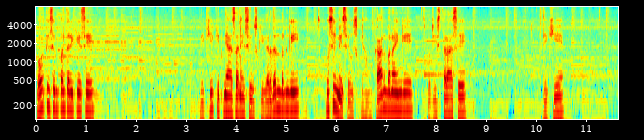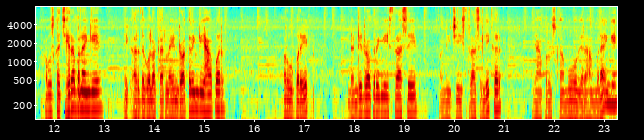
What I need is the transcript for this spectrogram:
बहुत ही सिंपल तरीके से। देखिए कितनी आसानी से उसकी गर्दन बन गई। उसी में से उसके हम कान बनाएँगे, कुछ इस तरह से। देखिए, अब उसका चेहरा बनाएँगे, एक अर्धगोलाकार लाइन ड्रॉ करेंगे यहाँ पर, और ऊपर एक डंडी ड्रॉ करेंगे इस तरह से, और नीचे इस तरह से लेकर यहाँ पर उसका मुँह वगैरह हम बनाएँगे।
